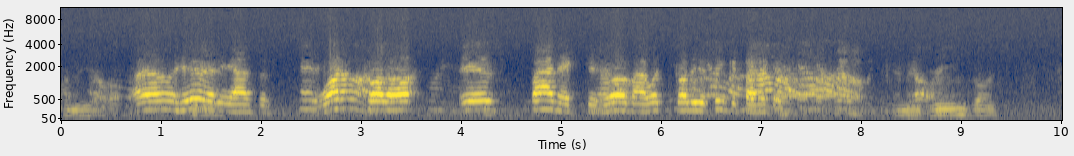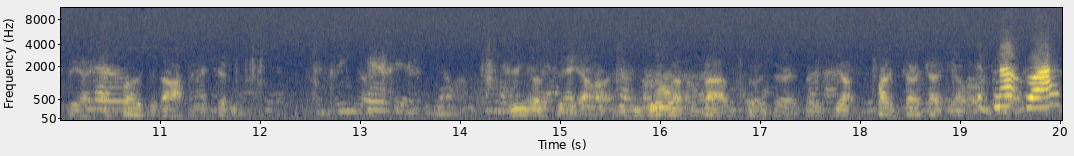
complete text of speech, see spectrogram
from the yellow, I don't hear any answers. What color is panic in your? What color do you think is panic is? and then green goes, see, I, I closed it off and I shouldn't. Green goes to the yellow, and then blue up above goes there, uh, but it's yellow, part starts out yellow. It's not black?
